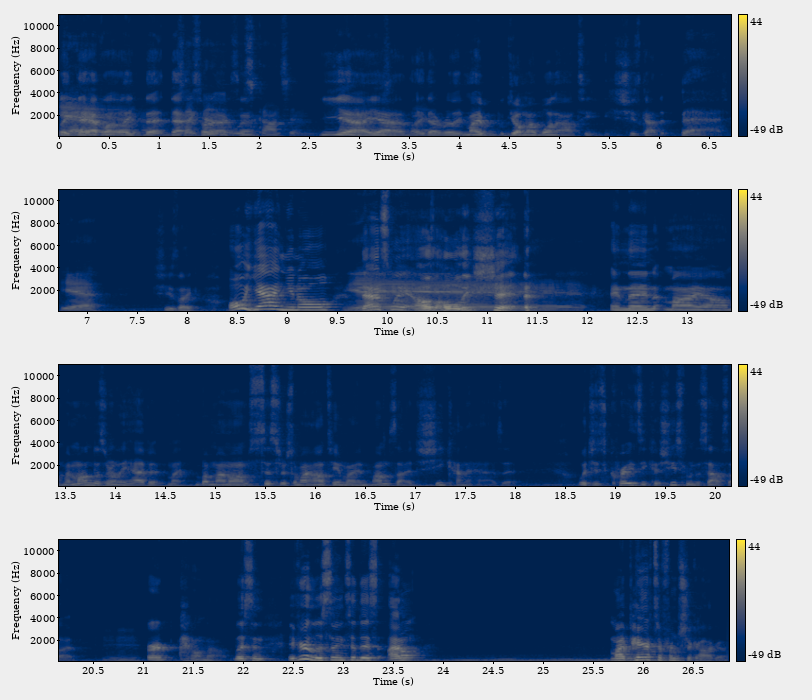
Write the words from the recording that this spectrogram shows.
like Yeah, they have yeah, like, like that that like sort of accent. Wisconsin. Yeah, yeah, like that really. My yo, my one auntie, she's got it bad. Yeah. She's like, oh yeah, and you know, that's when I was holy shit. yeah. And then my um, my mom doesn't really have it, my, but my mom's sister, so my auntie on my mom's side, she kind of has it, which is crazy because she's from the south side, Mhm. or I don't know. Listen, if you're listening to this, I don't. My parents are from Chicago,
